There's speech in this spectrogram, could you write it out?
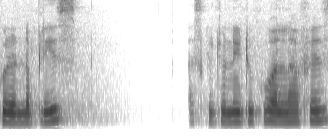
করেন না প্লিজ আজকের জন্য এটুকু আল্লাহ হাফেজ।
